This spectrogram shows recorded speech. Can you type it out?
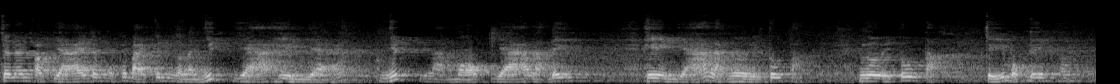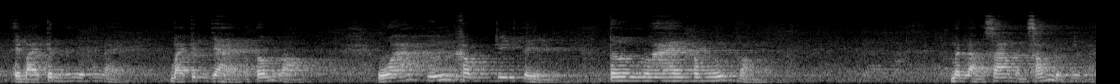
Cho nên Phật dạy trong một cái bài kinh gọi là nhất dạ hiền giả. Nhất là một dạ là đêm. Hiền giả là người tu tập. Người tu tập chỉ một đêm thôi. Thì bài kinh nó như thế này. Bài kinh dài và tóm gọn quá khứ không truy tìm, tương lai không ước vọng. Mình làm sao mình sống được như vậy?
